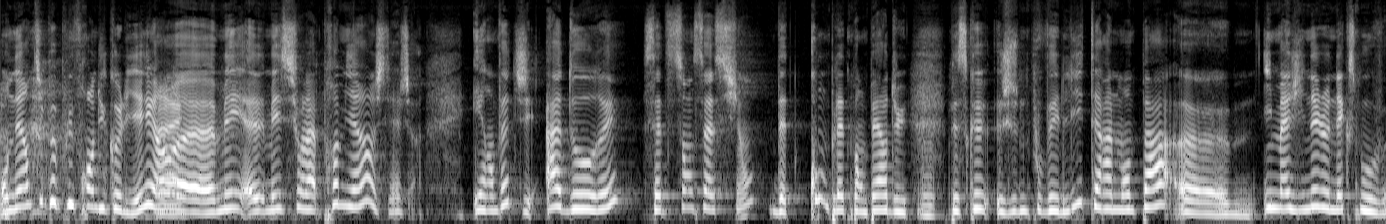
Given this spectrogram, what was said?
on est un petit peu plus franc du collier, hein, euh, mais, euh, mais sur la première, genre... et en fait, j'ai adoré cette sensation d'être complètement perdu mm. parce que je ne pouvais littéralement pas euh, imaginer le next move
